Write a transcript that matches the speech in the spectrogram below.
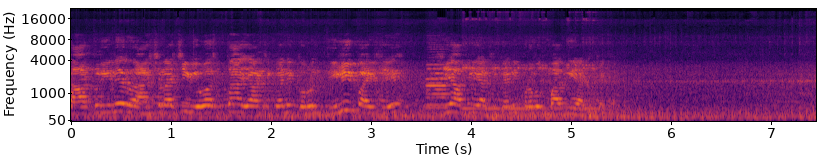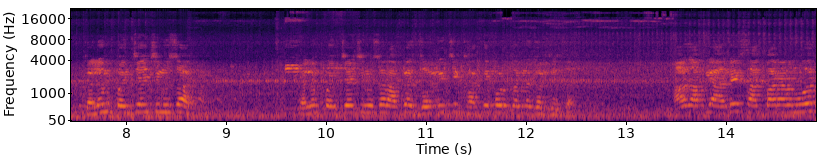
तातडीने राशनाची व्यवस्था या ठिकाणी करून दिली पाहिजे. ही आपली या ठिकाणी प्रमुख मागणी या ठिकाणी. कलम पंच्याऐंशीनुसार कलम पंच्याऐंशीनुसार आपल्या जमिनीची खातेफोड करणं गरजेचं आहे. आज आपल्या अनेक सातबारांवर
